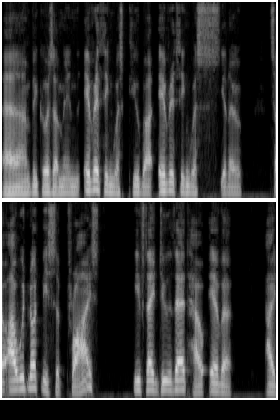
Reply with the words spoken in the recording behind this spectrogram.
um, because I mean everything was Cuba, everything was you know. So I would not be surprised if they do that. However, I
